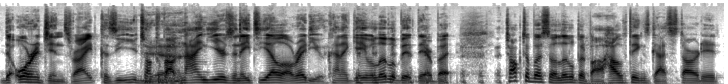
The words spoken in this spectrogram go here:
the origins, right? Because you talked yeah. about nine years in ATL already. You kind of gave a little bit there, but talk to us a little bit about how things got started.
